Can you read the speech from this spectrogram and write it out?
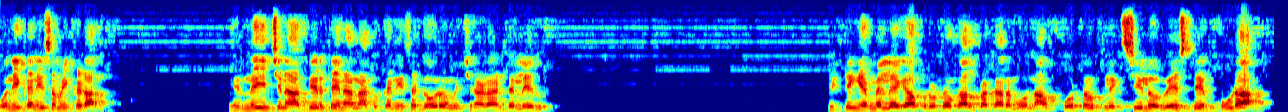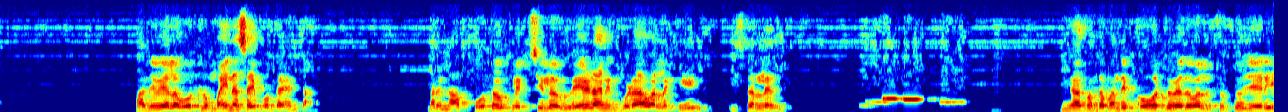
పోనీ కనీసం ఇక్కడ నిర్ణయించిన అభ్యర్థి అయినా నాకు కనీస గౌరవం ఇచ్చినాడా అంటే లేదు. సిట్టింగ్ ఎమ్మెల్యేగా ప్రోటోకాల్ ప్రకారము నా ఫోటో ఫ్లెక్సీలో వేస్తే కూడా పదివేల ఓట్లు మైనస్ అయిపోతాయంట. మరి నా ఫోటో ఫ్లెక్సీలో వేయడానికి కూడా వాళ్ళకి ఇష్టం లేదు. ఇంకా కొంతమంది కోవర్టు విధవలు చుట్టూ చేరి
